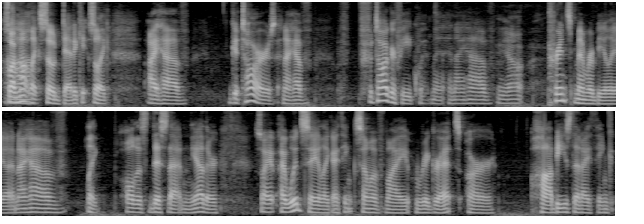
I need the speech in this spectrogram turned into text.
So I'm not like so dedicated. So like I have guitars and I have f- photography equipment and I have Yeah. Prince memorabilia and I have like all this, this, that, and the other. So I, I would say like I think some of my regrets are hobbies that I think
